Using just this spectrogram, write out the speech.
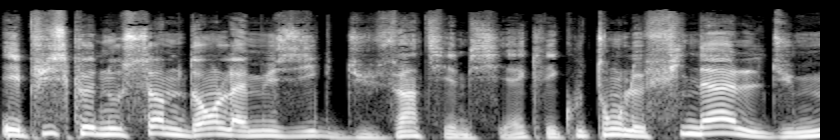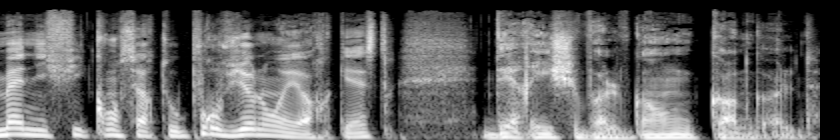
Et puisque nous sommes dans la musique du XXe siècle, écoutons le final du magnifique concerto pour violon et orchestre d'Erich Wolfgang Korngold.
